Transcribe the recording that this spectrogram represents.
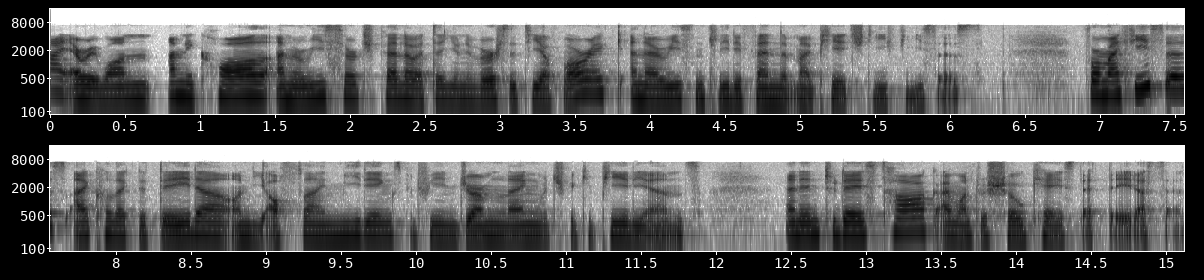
Hi everyone, I'm Nicole. I'm a research fellow at the University of Warwick and I recently defended my PhD thesis. For my thesis, I collected data on the offline meetings between German language Wikipedians. And in today's talk, I want to showcase that dataset.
